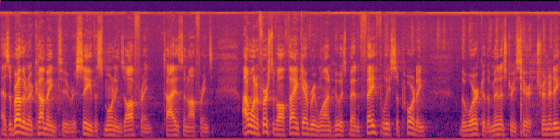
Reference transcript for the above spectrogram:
As the brethren are coming to receive this morning's offering, tithes and offerings, I want to first of all thank everyone who has been faithfully supporting the work of the ministries here at Trinity.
